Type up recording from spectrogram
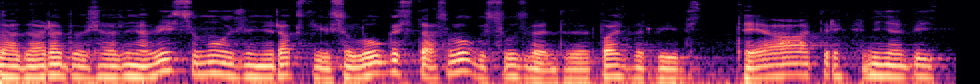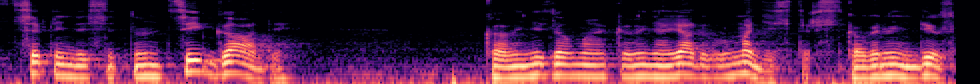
tādā radošā ziņā. Visu mūžu viņa rakstījusi lūgas, tās lūgas uzveda pašdarbības teātri. Viņai bija 70 un cik gadi. Ka viņa izdomāja, ka viņai jādabū maģistrs. Kaut gan viņa divas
